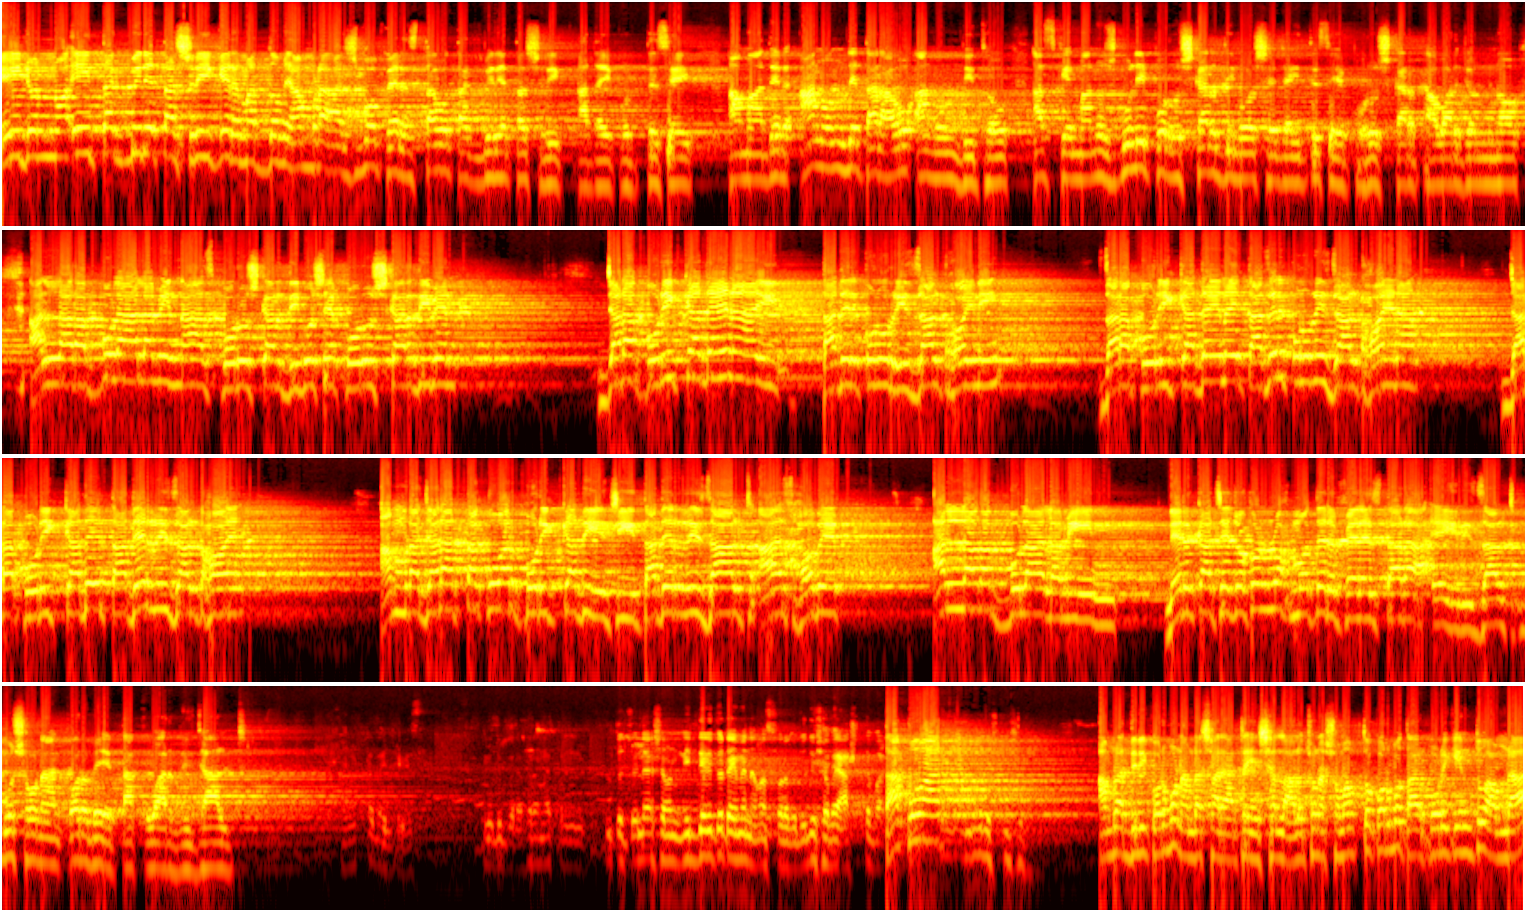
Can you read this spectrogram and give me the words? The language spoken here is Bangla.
এই জন্য এই তাকবীরে তাশরিকের মাধ্যমে আমরা আসব, ফেরেশতাও তাকবীরে তাশরিক আদায় করতেছে। আমাদের আনন্দে তারাও আনন্দিত। আজকে মানুষগুলি পুরস্কার দিবসে যাইতেছে, পুরস্কার পাওয়ার জন্য। আল্লাহ রাব্বুল আলামিন আজ পুরস্কার দিবসে পুরস্কার দিবেন। যারা পরীক্ষা দেয় নাই, তাদের কোনো রেজাল্ট হয়নি। যারা পরীক্ষা দেয় নাই, তাদের কোনো রেজাল্ট হয় না। যারা পরীক্ষা দেয়, তাদের রেজাল্ট হয়। আমরা যারা তাকুয়ার পরীক্ষা দিয়েছি তাদের রেজাল্ট আজ হবে আল্লাহ রাব্বুল আলামিন। নের কাছে যখন রহমতের ফেরেশতারা এই রেজাল্ট ঘোষণা করবে তাকুয়ার রেজাল্ট নির্ধারিত টাইমে নামাজ পড়াবো যদি সবাই আসতে পারে। আমরা দেরি করব না আমরা সাড়ে আটটায় ইনশাল্লাহ আলোচনা সমাপ্ত করব তারপরে কিন্তু আমরা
